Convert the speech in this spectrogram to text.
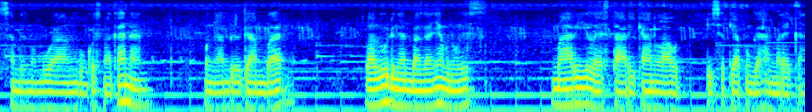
sambil membuang bungkus makanan, mengambil gambar Lalu dengan bangganya menulis, "Mari lestarikan laut" di setiap unggahan mereka.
